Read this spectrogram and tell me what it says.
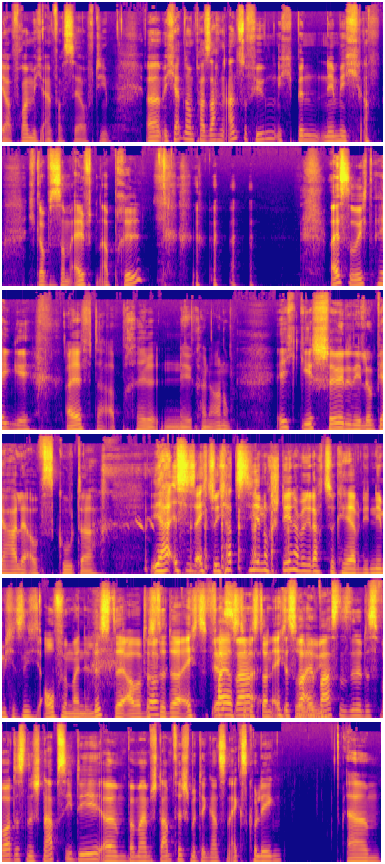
ja, freue mich einfach sehr auf die. Ähm, ich hätte noch ein paar Sachen anzufügen. Ich bin nämlich, am, ich glaube, es ist am 11. April. weißt du, wo ich da hingehe? 11. April. Nee, keine Ahnung. Ich gehe schön in die Olympiahalle auf Scooter. Ja, es ist echt so. Ich hatte es hier noch stehen, habe gedacht, so, okay, aber die nehme ich jetzt nicht auf für meine Liste, aber bist Doch. du da echt, feierst war, du das dann echt Das so? war oder im wahrsten Sinne des Wortes eine Schnapsidee ähm, bei meinem Stammtisch mit den ganzen Ex-Kollegen. Ähm,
